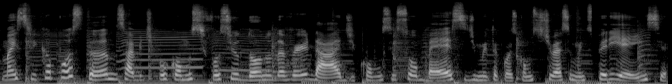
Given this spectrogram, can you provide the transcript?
mas fica postando, sabe? Tipo, como se fosse o dono da verdade, como se soubesse de muita coisa, como se tivesse muita experiência.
